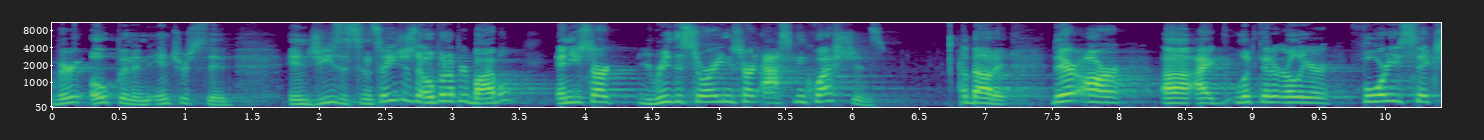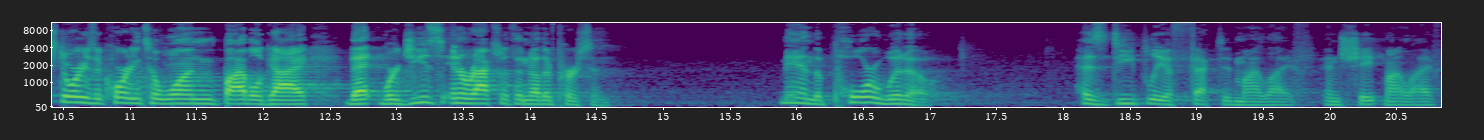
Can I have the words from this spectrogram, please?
very open and interested in Jesus. And so you just open up your Bible and you start, you read the story and you start asking questions about it. There are, uh, I looked at it earlier, 46 stories according to one Bible guy that where Jesus interacts with another person. Man, the poor widow has deeply affected my life and shaped my life.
